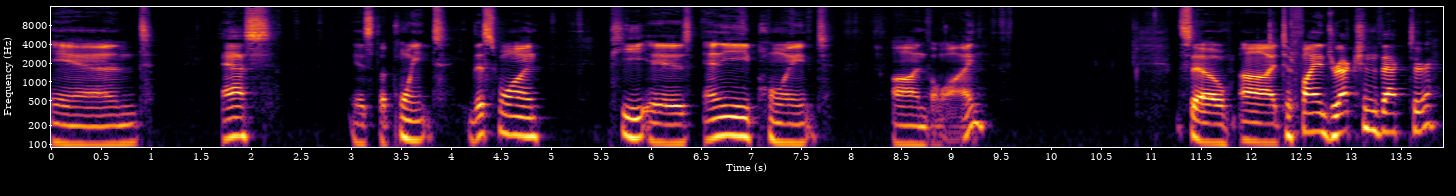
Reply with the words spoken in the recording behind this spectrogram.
and S is the point, this one, P is any point on the line. So uh, to find a direction vector,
